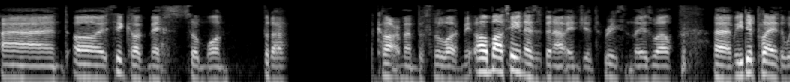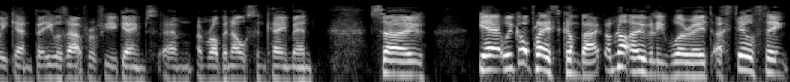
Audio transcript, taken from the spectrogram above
and I think I've missed someone, but I, I can't remember for the life of me. Oh, Martinez has been out injured recently as well. Um, he did play at the weekend, but he was out for a few games, um, and Robin Olsen came in. So, yeah, we've got players to come back. I'm not overly worried. I still think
